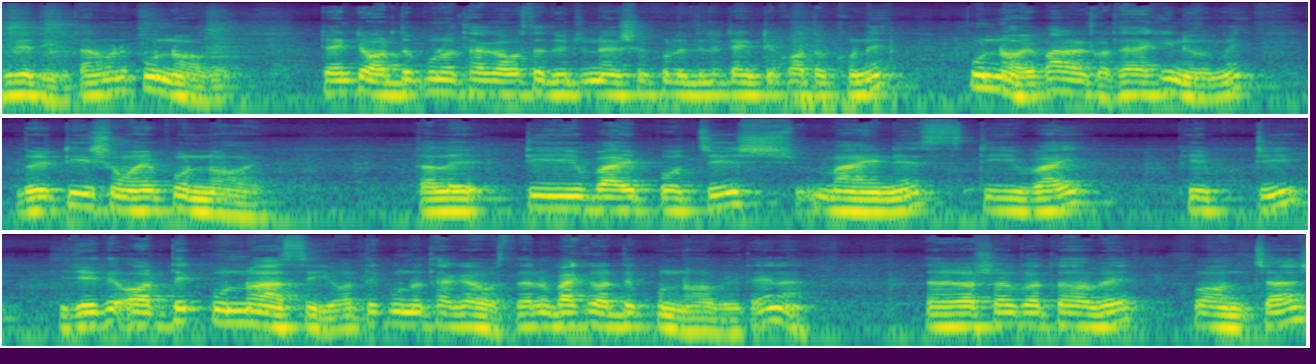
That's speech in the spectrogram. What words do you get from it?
ধীরে ধীরে। তার মানে পূর্ণ হবে। ট্যাঙ্কটি অর্ধপূর্ণ থাকা অবস্থায় দুইটি একসাথে খুলে দিলে ট্যাঙ্কটি কতক্ষণে পূর্ণ হয়? পারার কথা, একই নিয়মে দুইটি সময়ে পূর্ণ হয়, তাহলে টি বাই পঁচিশ মাইনাস টি বাই ফিফটি, যেহেতু অর্ধেক পূর্ণ আসেই অর্ধেক পূর্ণ থাকা অবস্থা তাহলে বাকি অর্ধেক পূর্ণ হবে, তাই না? তাহলে রসয় কত হবে? পঞ্চাশ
